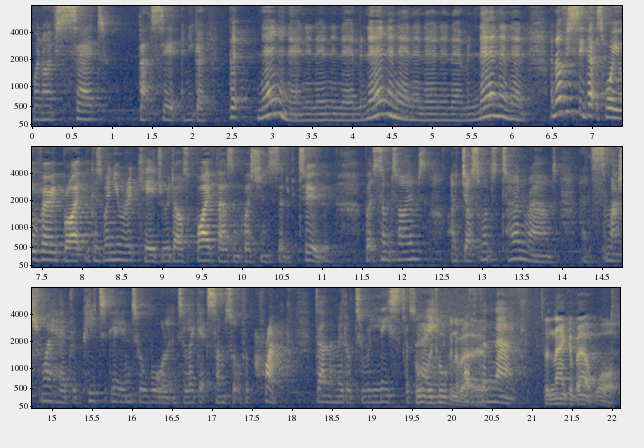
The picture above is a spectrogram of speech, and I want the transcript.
When I've said that's it, and you go, but na na na na na na na na na na na na na na na na And obviously that's why you're very bright because when you were a kid you would ask 5,000 questions instead of two. But sometimes I just want to turn around and smash my head repeatedly into a wall until I get some sort of a crack down the middle to release the So what pain are we talking about of here? the nag. The nag about what?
